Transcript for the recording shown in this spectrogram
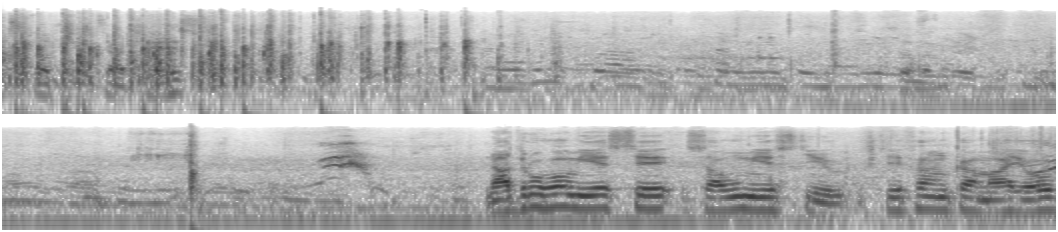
S 36. Na druhom mieste sa umiestnil Štefanka Majoš,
